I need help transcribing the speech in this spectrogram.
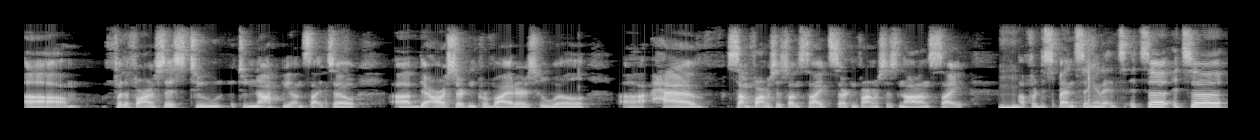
um, for the pharmacist to to not be on site? So uh, there are certain providers who will uh, have some pharmacists on site, certain pharmacists not on site uh, for dispensing, and it's it's a it's a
